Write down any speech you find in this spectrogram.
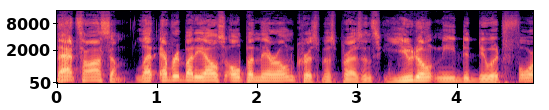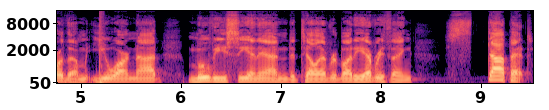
that's awesome. Let everybody else open their own Christmas presents. You don't need to do it for them. You are not movie CNN to tell everybody everything. Stop it.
